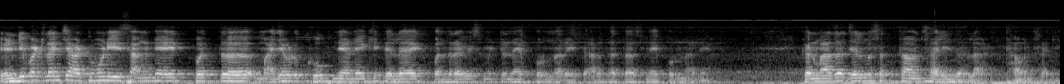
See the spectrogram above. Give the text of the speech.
एन डी पाटलांच्या आठवणी सांगण्या इतपत माझ्याकडे खूप ज्ञान आहे की त्याला एक पंधरा वीस मिनटं नाही पुरणार आहेत अर्धा तास नाही पुरणार आहे कारण माझा जन्म सत्तावन्न साली झाला अठ्ठावन्न साली.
